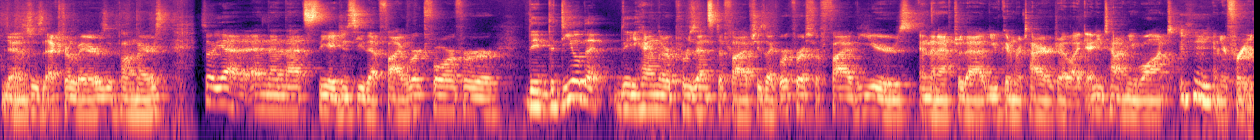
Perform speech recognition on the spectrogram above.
Yeah, it's just extra layers upon layers. So yeah, and then that's the agency that Five worked for. For the the deal that the handler presents to Five, she's like, work for us for five years, and then after that, you can retire to like any time you want, Mm-hmm. and you're free.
